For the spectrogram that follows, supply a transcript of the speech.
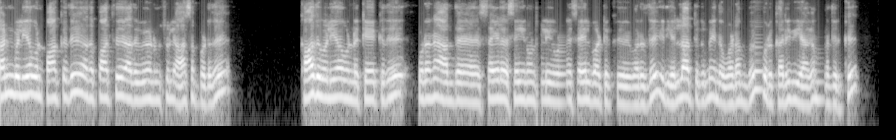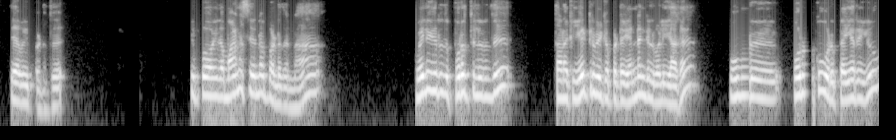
கண் வழியா ஒன்று பார்க்குது அதை பார்த்து அது வேணும்னு சொல்லி ஆசைப்படுது. காது வழியா ஒன்று கேட்குது உடனே அந்த செயலை செய்யணும்னு சொல்லி உடனே செயல்பாட்டுக்கு வருது. இது எல்லாத்துக்குமே இந்த உடம்பு ஒரு கருவியாக மனதிற்கு தேவைப்படுது. இப்போ இந்த மனசு என்ன பண்ணுதுன்னா வெளியிருந்து புறத்திலிருந்து தனக்கு ஏற்றி வைக்கப்பட்ட எண்ணங்கள் வழியாக ஒவ்வொரு பொருளுக்கும் ஒரு பெயரையும்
